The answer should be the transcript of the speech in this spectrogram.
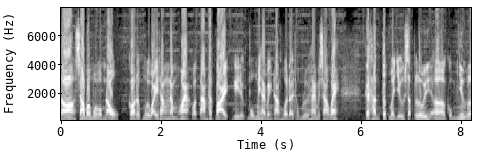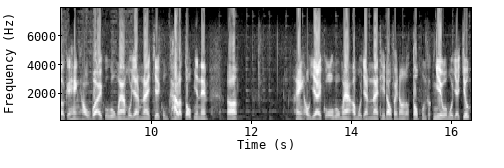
đó sau 30 vòng đấu có được 17 thắng 5 hòa và 8 thất bại ghi được 42 bàn thắng và để thủng lưới 26 bàn. Cái thành tích mà giữ sạch lưới uh, cũng như là cái hàng hậu vệ của Roma mùa giải năm nay chơi cũng khá là tốt nha anh em. Đó. Hàng hậu vệ của Roma ở mùa giải năm nay thi đấu phải nói là tốt hơn rất nhiều ở mùa giải trước.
